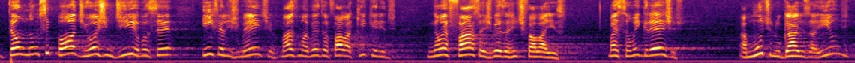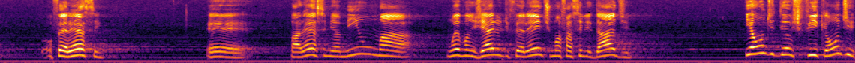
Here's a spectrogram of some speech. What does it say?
Então não se pode, hoje em dia, você, infelizmente, mais uma vez eu falo aqui, queridos, não é fácil às vezes a gente falar isso, mas são igrejas. Há muitos lugares aí onde oferecem, é, parece-me a mim, uma, um evangelho diferente, uma facilidade. E aonde Deus fica? Onde,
